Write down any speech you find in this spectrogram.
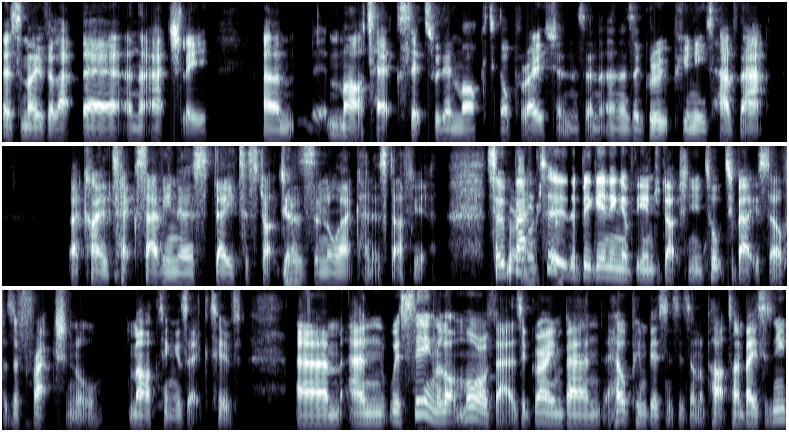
there's some overlap there, and that actually um, Martech sits within marketing operations, and, and as a group, you need to have that that kind of tech savviness, data structures, yeah. and all that kind of stuff. Yeah. So Very back to so. the beginning of the introduction, you talked about yourself as a fractional marketing executive. Um, and we're seeing a lot more of that as a growing band, helping businesses on a part-time basis. And you,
